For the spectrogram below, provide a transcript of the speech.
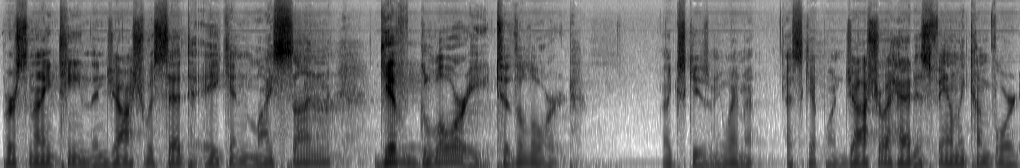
Verse 19 Then Joshua said to Achan, My son, give glory to the Lord. Excuse me, wait a minute. I skipped one. Joshua had his family come forward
